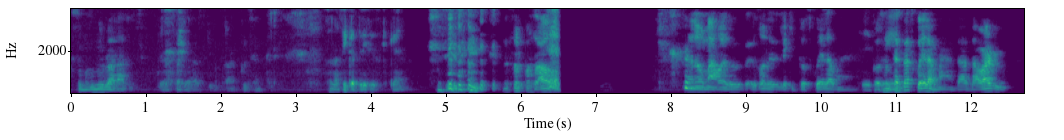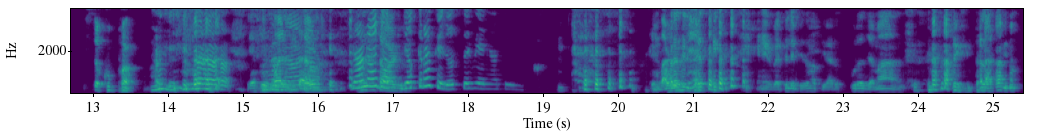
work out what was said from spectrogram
Somos unos rarazos de las raras que no call center. Son las cicatrices que quedan. Sí, sí, nuestro pasado. Ya no, majo, eso, eso le, le quitó escuela, man. Sí, call sí. center da escuela, man, da, da barrio. Esto ocupa. Y así No, no. No, no, yo, yo creo que yo estoy bien así. Sin Ahora en barrio. el brete, en el brete le empiezan a tirar puras llamadas de instalación.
